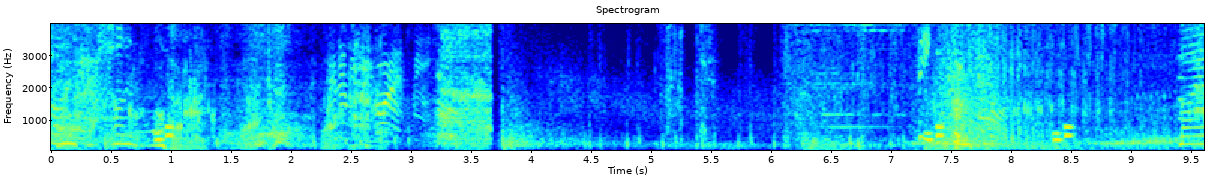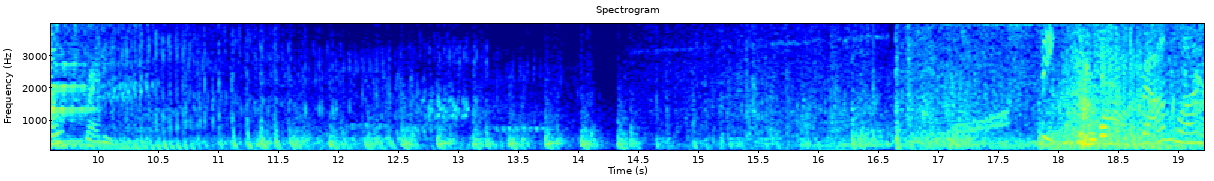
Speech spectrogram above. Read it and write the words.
Time to hunt. Seek them out. My ult's ready. Seek them out. Found one.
